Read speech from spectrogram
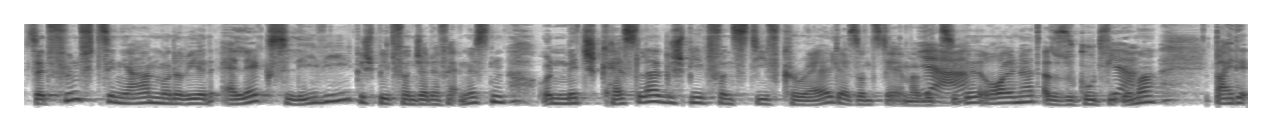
Seit 15 Jahren moderieren Alex Levy, gespielt von Jennifer Aniston, und Mitch Kessler, gespielt von Steve Carell, der sonst ja immer ja. witzige Rollen hat, also so gut wie ja. immer. Beide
